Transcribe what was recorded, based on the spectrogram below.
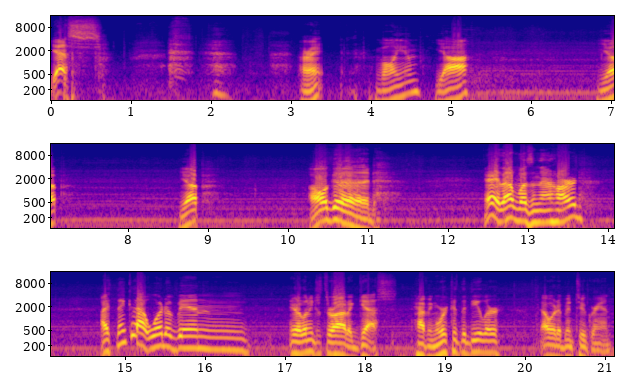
Yes. All right. Volume. Yeah. Yep. Yep. All good. Hey, that wasn't that hard. I think that would have been. Here, let me just throw out a guess. Having worked at the dealer, that would have been two grand.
